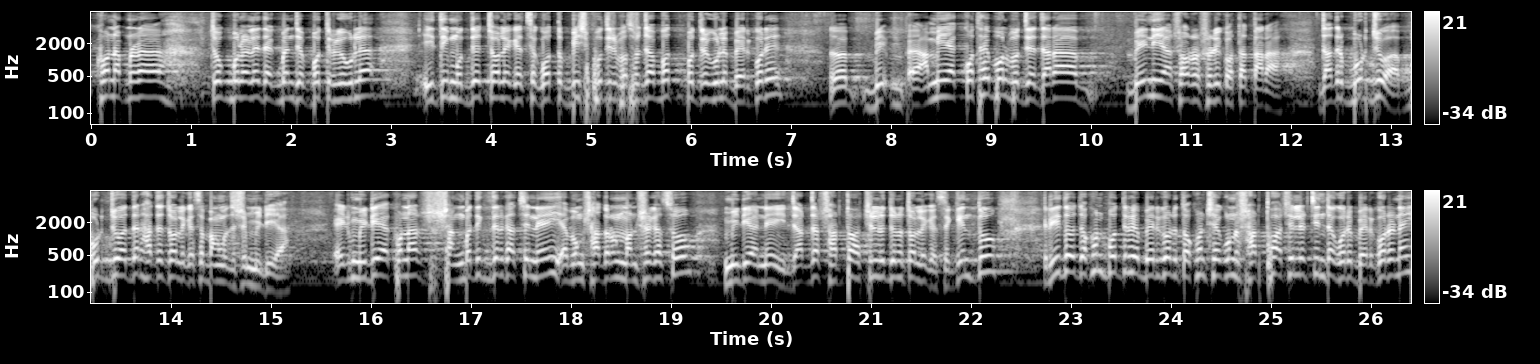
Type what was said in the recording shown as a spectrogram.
এখন আপনারা চোখ বোলালে দেখবেন যে পত্রিকাগুলো ইতিমধ্যে চলে গেছে। গত বিশ, পঁচিশ বছর যাবৎ পত্রিকাগুলো বের করে আমি এক কথাই বলব যে যারা বেনিয়া সরাসরি কথা তারা, যাদের বুর্জুয়া, বুর্জুয়াদের হাতে চলে গেছে বাংলাদেশের মিডিয়া। এই মিডিয়া এখন আর সাংবাদিকদের কাছে নেই এবং সাধারণ মানুষের কাছেও মিডিয়া নেই। যার যার স্বার্থ হাসিলের জন্য চলে গেছে। কিন্তু হৃদয় যখন পত্রিকা বের করে, তখন সে কোনো স্বার্থ হাসিলের চিন্তা করে বের করে নেই।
